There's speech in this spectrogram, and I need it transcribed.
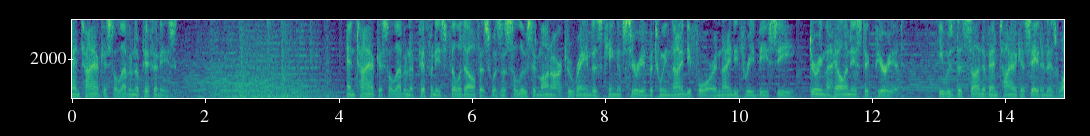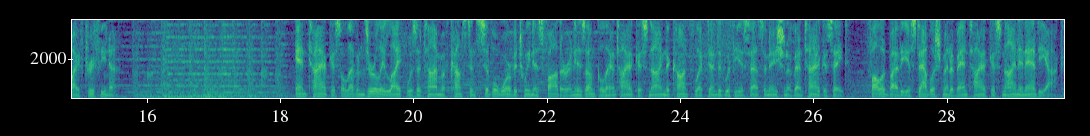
Antiochus XI Epiphanes Antiochus XI Epiphanes Philadelphus was a Seleucid monarch who reigned as king of Syria between 94 and 93 BC, during the Hellenistic period. He was the son of Antiochus VIII and his wife Tryphaena. Antiochus XI's early life was a time of constant civil war between his father and his uncle Antiochus IX. The conflict ended with the assassination of Antiochus VIII, followed by the establishment of Antiochus IX in Antioch,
